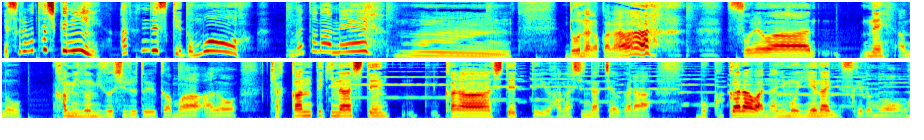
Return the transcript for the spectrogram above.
や、それは確かにあるんですけども、まあ、ただね、うーん、どうなのかな。それは、ね、あの、神のみぞ知るというか、まあ、あの、客観的な視点からしてっていう話になっちゃうから、僕からは何も言えないんですけども。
